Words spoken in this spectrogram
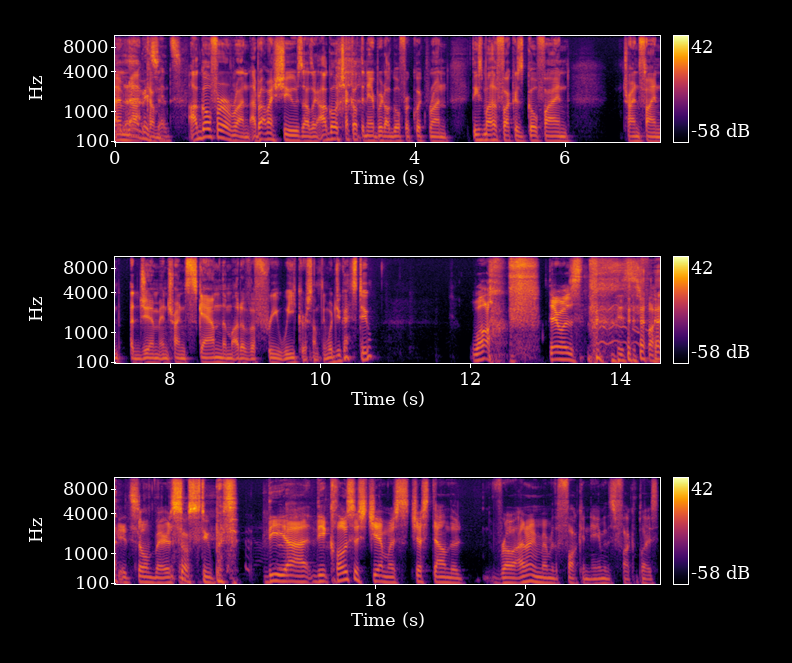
I'm That not makes coming. sense. I'll go for a run. I brought my shoes. I was like, I'll go check out the neighborhood. I'll go for a quick run. These motherfuckers go find, try and find a gym and try and scam them out of a free week or something. What'd you guys do? Well, there was this is fucking it's so embarrassing. So stupid. the uh the closest gym was just down the road. I don't even remember the fucking name of this fucking place.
